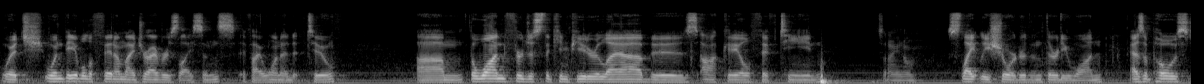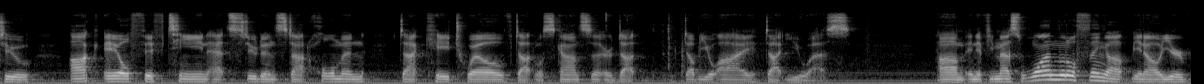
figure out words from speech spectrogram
which wouldn't be able to fit on my driver's license if I wanted it to. Um, the one for just the computer lab is OCCAL 15, so you know, slightly shorter than 31, as opposed to OCCAL 15 at students.holmen.k12.wisconsin or .wi.us. Um, and if you mess one little thing up, you know, you're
